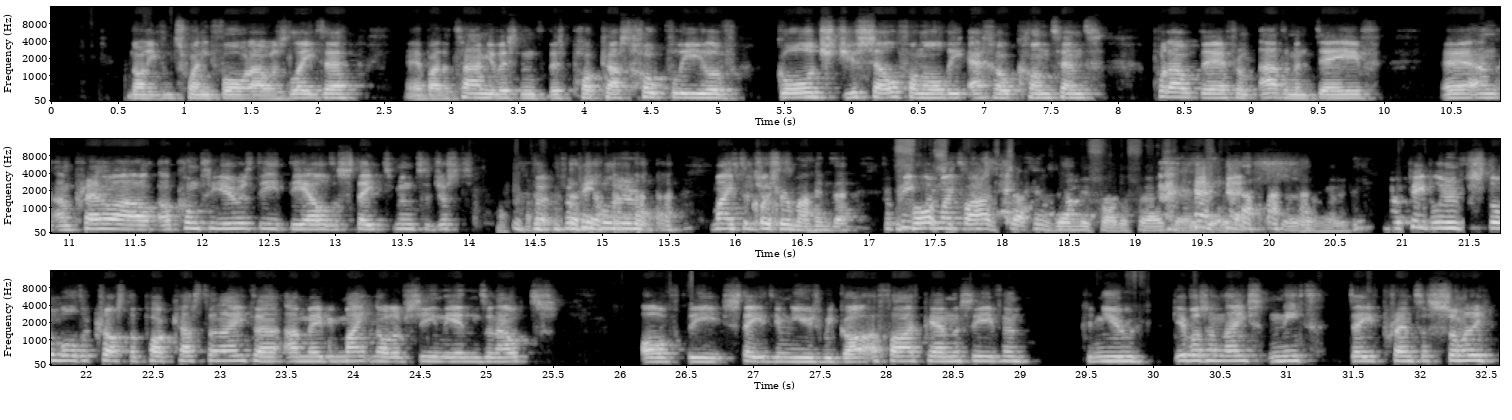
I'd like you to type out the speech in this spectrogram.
Not even 24 hours later, uh, by the time you're listening to this podcast, hopefully you'll have gorged yourself on all the Echo content put out there from Adam and Dave. Uh, and and Prenno, I'll, I'll come to you as the, the elder statesman to just for, for people who might have just, reminder. for people who might have seconds in before the first game. for people who've stumbled across the podcast tonight uh, and maybe might not have seen the ins and outs of the stadium news we got at 5 p.m. this evening, can you give us a nice, neat Dave Prentice summary?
